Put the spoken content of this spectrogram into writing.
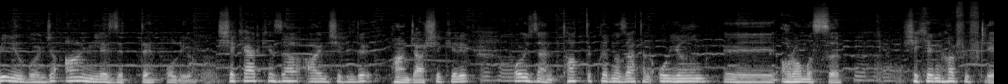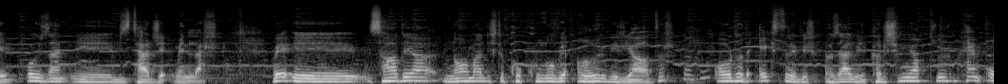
Bir yıl boyunca aynı lezzette oluyor. Şeker keza aynı şekilde pancar şekeri. O yüzden tattıklarına zaten o yağın e, aroması, şekerin hafifliği. O yüzden e, bizi tercih etmeliler. Ve e, sade yağ normalde işte kokulu ve ağır bir yağdır. Orada da ekstra bir özel bir karışım yaptırıyorum. Hem o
